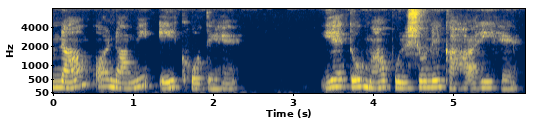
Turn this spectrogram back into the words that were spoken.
नाम और नामी एक होते हैं। यह तो महापुरुषों ने कहा ही है।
